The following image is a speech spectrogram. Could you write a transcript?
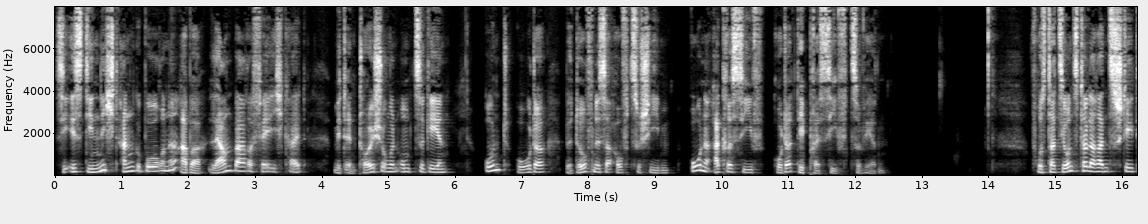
Sie ist die nicht angeborene, aber lernbare Fähigkeit, mit Enttäuschungen umzugehen und oder Bedürfnisse aufzuschieben, ohne aggressiv oder depressiv zu werden. Frustrationstoleranz steht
